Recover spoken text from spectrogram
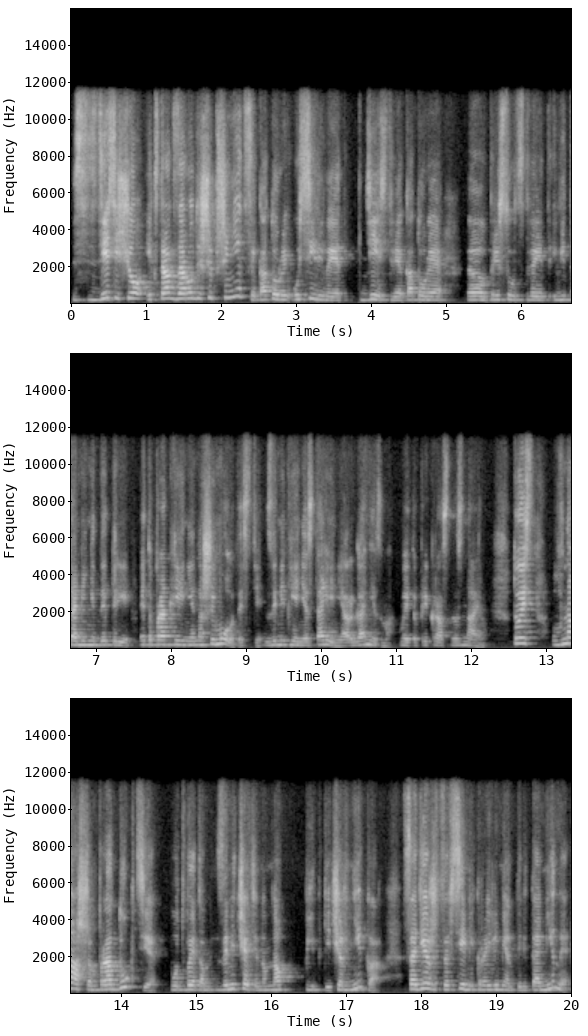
Здесь еще экстракт зародышей пшеницы, который усиливает действие, которое э, присутствует в витамине D3. Это продление нашей молодости, замедление старения организма. Мы это прекрасно знаем. То есть в нашем продукте, вот в этом замечательном напитке черника, содержатся все микроэлементы, витамины,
